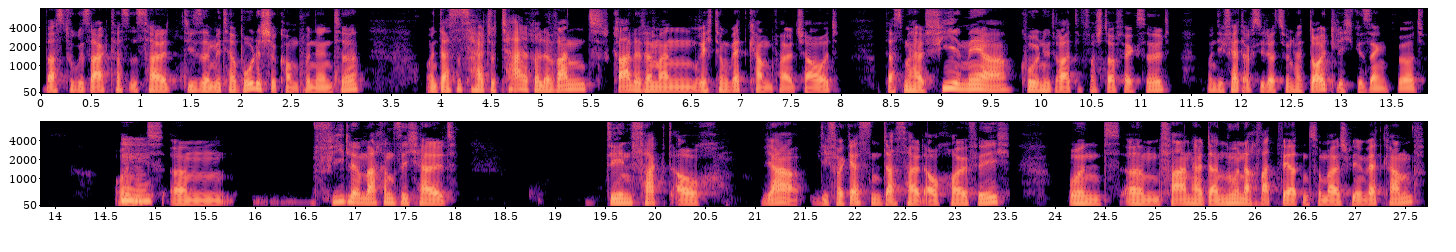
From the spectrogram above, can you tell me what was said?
was du gesagt hast, ist halt diese metabolische Komponente. Und das ist halt total relevant, gerade wenn man Richtung Wettkampf halt schaut, dass man halt viel mehr Kohlenhydrate verstoffwechselt und die Fettoxidation halt deutlich gesenkt wird. Und mhm. ähm, viele machen sich halt den Fakt auch, ja, die vergessen das halt auch häufig und ähm, fahren halt dann nur nach Wattwerten zum Beispiel im Wettkampf.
